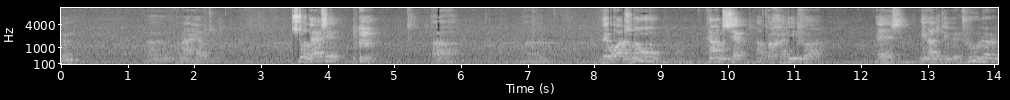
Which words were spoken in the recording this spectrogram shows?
when, uh, when I have to. So that's it. uh, uh, there was no concept of a Khalifa as the ultimate ruler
